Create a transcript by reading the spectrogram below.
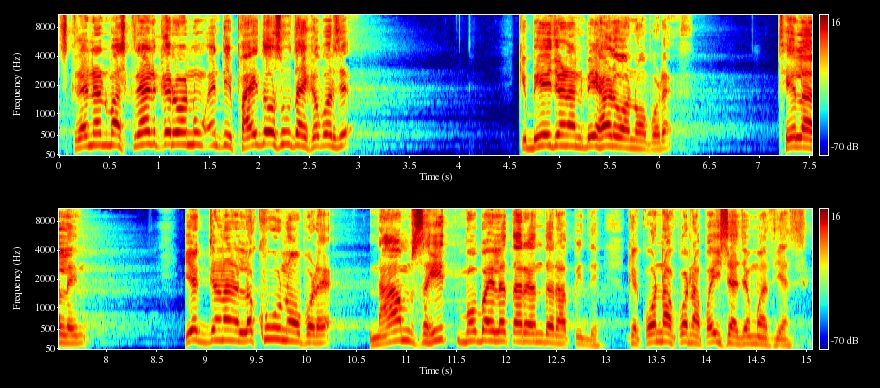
સ્ક્રેનરમાં સ્ક્રેન કરવાનું, એનાથી ફાયદો શું થાય ખબર છે? કે બે જણાને બેહાડવા ન પડે, થેલા લઈને. એક જણાને લખવું ન પડે. નામ સહિત મોબાઈલ અત્યારે અંદર આપી દે કે કોના કોના પૈસા જમા થયા છે.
